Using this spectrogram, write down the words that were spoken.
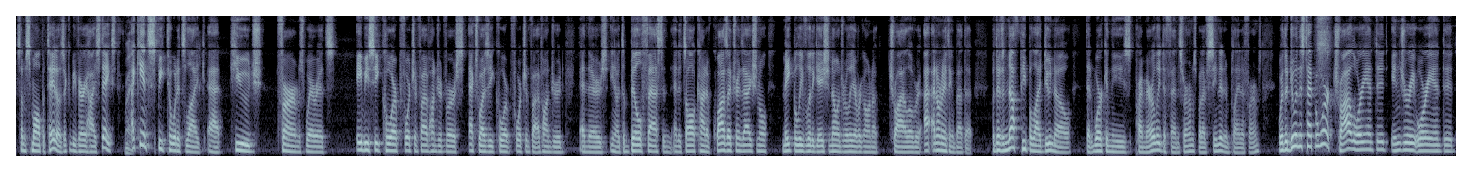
some small potatoes. It could be very high stakes. Right. I can't speak to what it's like at huge firms where it's ABC Corp, Fortune 500 versus XYZ Corp, Fortune 500. And there's, you know, it's a bill fest and, and it's all kind of quasi transactional, make believe litigation. No one's really ever going to trial over it. I, I don't know anything about that. But there's enough people I do know that work in these primarily defense firms, but I've seen it in plaintiff firms where they're doing this type of work, trial oriented, injury oriented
